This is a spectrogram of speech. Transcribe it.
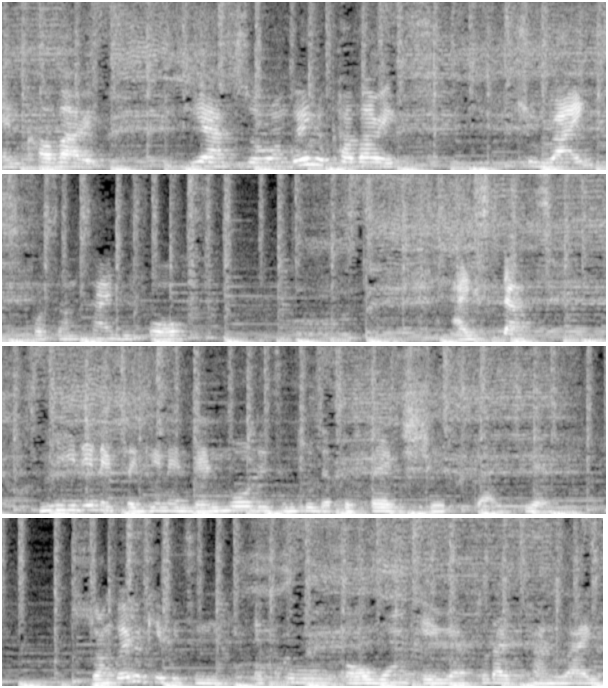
in and cover it. Yeah so i'm going to cover it to rise for some time before I start kneading it again and then mold it into the perfect shape guys yeah. So I'm going to keep it in a cool or warm area so that it can rise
